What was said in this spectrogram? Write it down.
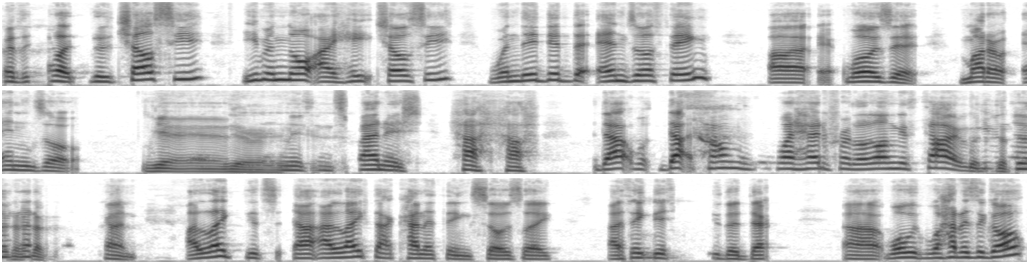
But the, but the Chelsea, even though I hate Chelsea, when they did the Enzo thing, uh, what was it? Maro Enzo. Yeah, yeah. yeah. And it's in Spanish. Ha ha. That that song was in my head for the longest time. even I'm not a fan. I like this. Uh, I like that kind of thing. So it's like I think they should do the deck. Uh, what, what? How does it go?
